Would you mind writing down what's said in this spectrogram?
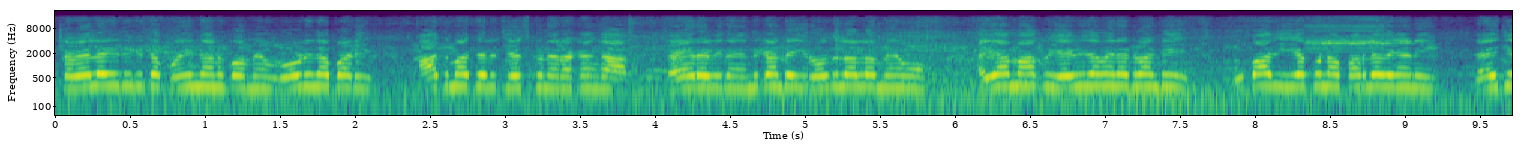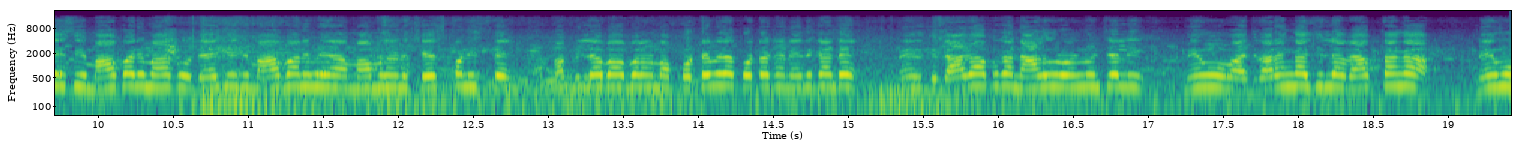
ఒకవేళ ఇది గిట్ట పోయిందనుకో మేము రోడ్డున పడి ఆత్మహత్యలు చేసుకునే రకంగా తయారయ్యే విధంగా ఎందుకంటే ఈ రోజులలో మేము అయ్యా మాకు ఏ విధమైనటువంటి ఉపాధి ఇవ్వకుండా పర్లేదు కానీ దయచేసి మా పని మాకు దయచేసి మా పని మీద మమ్మల్ని చేసుకొని ఇస్తే మా పిల్ల బాబులను మా పొట్ట మీద కొట్టకండి. ఎందుకంటే మేము దాదాపుగా నాలుగు రోజుల నుంచి వెళ్ళి మేము వరంగల్ జిల్లా వ్యాప్తంగా మేము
